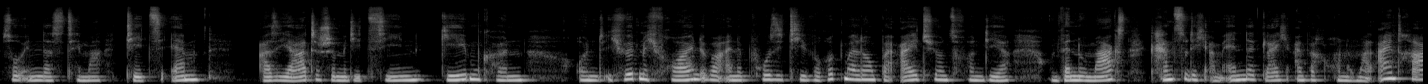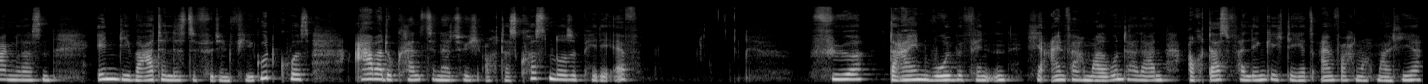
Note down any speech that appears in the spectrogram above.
so in das Thema TCM, asiatische Medizin geben können und ich würde mich freuen über eine positive Rückmeldung bei iTunes von dir. Und wenn du magst, kannst du dich am Ende gleich einfach auch nochmal eintragen lassen in die Warteliste für den Feelgood-Kurs. Aber du kannst dir natürlich auch das kostenlose PDF für dein Wohlbefinden hier einfach mal runterladen. Auch das verlinke ich dir jetzt einfach nochmal hier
